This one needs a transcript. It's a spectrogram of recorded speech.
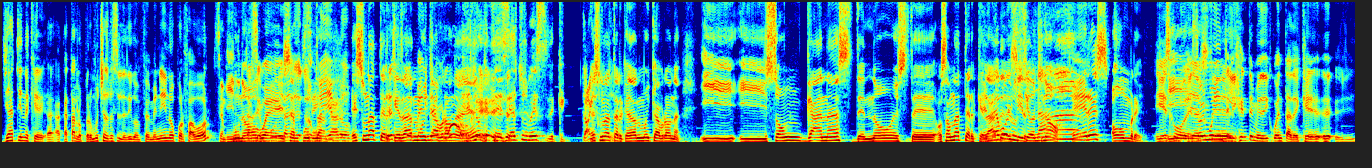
Ya tiene que acatarlo. Pero muchas veces le digo en femenino, por favor. Se Y emputa, no, se güey, se emputa, emputa. sí, claro. Es una ¿Crees que terquedad muy cabrona, Es lo que ¿eh? te decía estos güeyes de que. ay, Es una terquedad muy cabrona. Y, y son ganas de no, este, o sea, una terquedad De no de, decir, evolucionar. no, eres hombre. Y es como, soy muy este, inteligente y me di cuenta de que, eh, eh,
